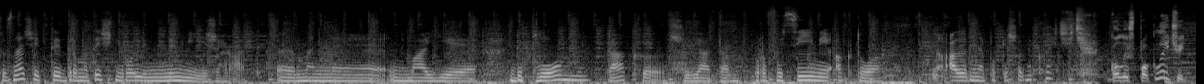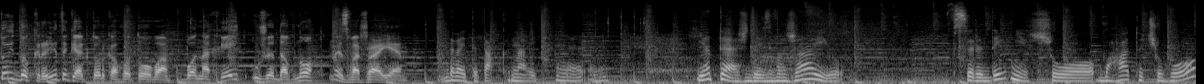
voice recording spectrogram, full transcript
то значить ти драматичні ролі не вмієш грати. У мене немає диплому, так е, що я там професійний актор. Але мене поки що не кличуть. Коли ж покличуть, то й до критики акторка готова, бо на хейт уже давно не зважає. Давайте так, навіть не я теж десь вважаю всередині, що багато чого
